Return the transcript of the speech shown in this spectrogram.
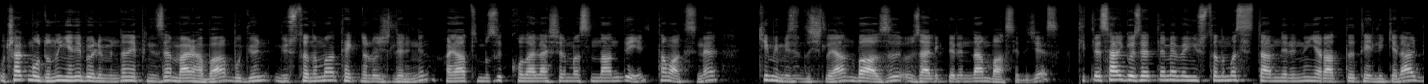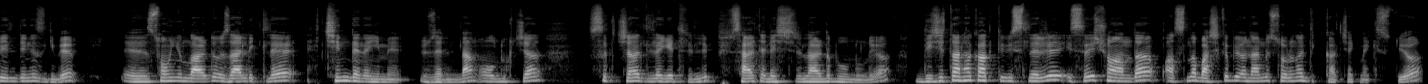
Uçak modunun yeni bölümünden hepinize merhaba. Bugün yüz tanıma teknolojilerinin hayatımızı kolaylaştırmasından değil, tam aksine kimimizi dışlayan bazı özelliklerinden bahsedeceğiz. Kitlesel gözetleme ve yüz tanıma sistemlerinin yarattığı tehlikeler bildiğiniz gibi e, son yıllarda özellikle Çin deneyimi üzerinden oldukça sıkça dile getirilip sert eleştirilerde bulunuluyor. Dijital hak aktivistleri ise şu anda aslında başka bir önemli soruna dikkat çekmek istiyor.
